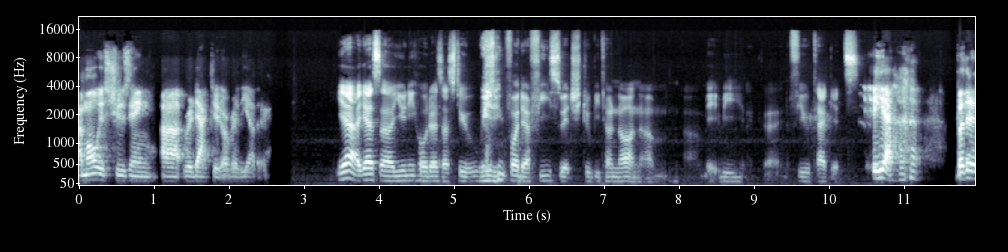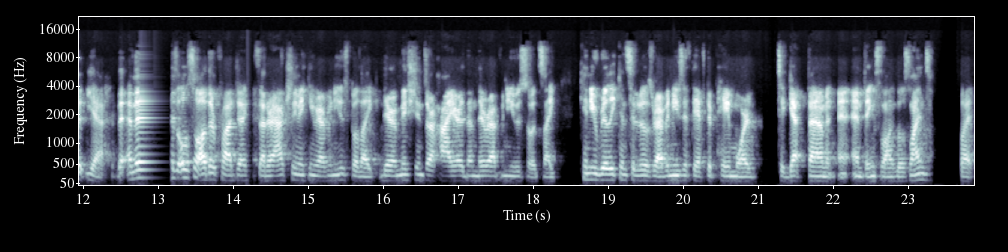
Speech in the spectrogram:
I'm always choosing uh, redacted over the other. Yeah, I guess uh, uni holders are still waiting for their fee switch to be turned on. Um, uh, maybe uh, a few tickets. Yeah, but there, yeah, and then there's also other projects that are actually making revenues, but like their emissions are higher than their revenues. So it's like, can you really consider those revenues if they have to pay more to get them and, and things along those lines? But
